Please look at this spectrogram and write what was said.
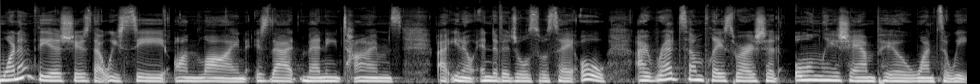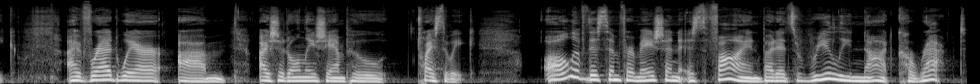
One of the issues that we see online is that many times, uh, you know, individuals will say, Oh, I read someplace where I should only shampoo once a week. I've read where um, I should only shampoo twice a week. All of this information is fine, but it's really not correct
